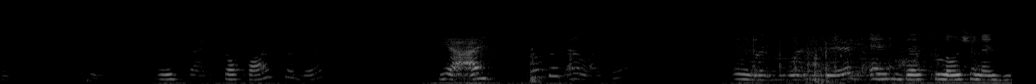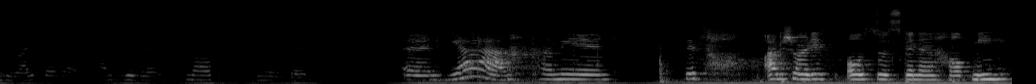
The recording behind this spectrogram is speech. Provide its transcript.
perfect for this wood. It's like so far so good. Yeah, I perfect. I like it. It looks really good, and the solution and deodorizer that comes with it smells. And yeah, I mean, this I'm sure this also is gonna help me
